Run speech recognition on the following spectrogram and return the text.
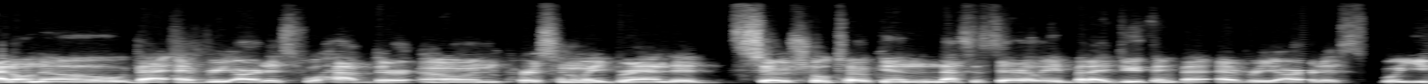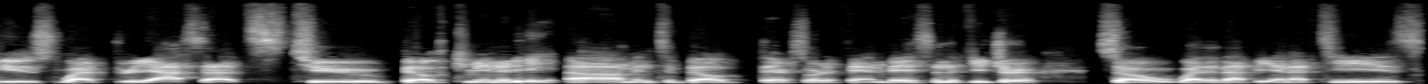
I don't know that every artist will have their own personally branded social token necessarily but i do think that every artist will use web3 assets to build community um, and to build their sort of fan base in the future. So whether that be nfts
